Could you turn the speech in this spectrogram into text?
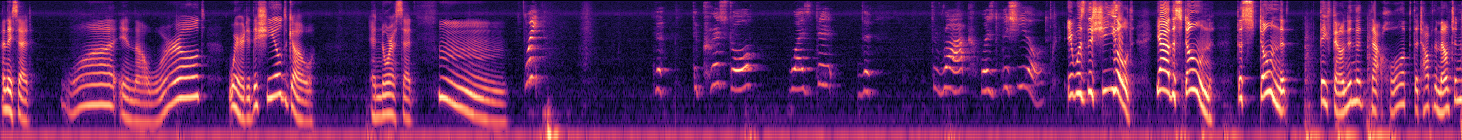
And they said, What in the world? Where did the shield go? And Nora said, Hmm. Wait. The the crystal was the the the rock was the shield. It was the shield. Yeah, the stone. The stone that they found in the, that hole up the top of the mountain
